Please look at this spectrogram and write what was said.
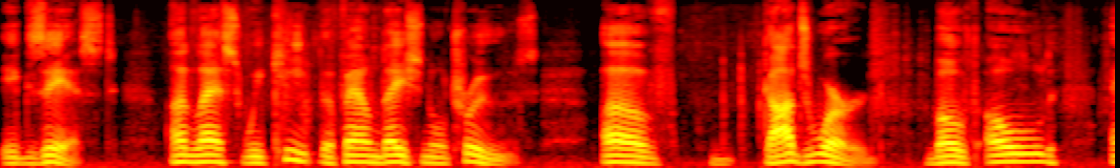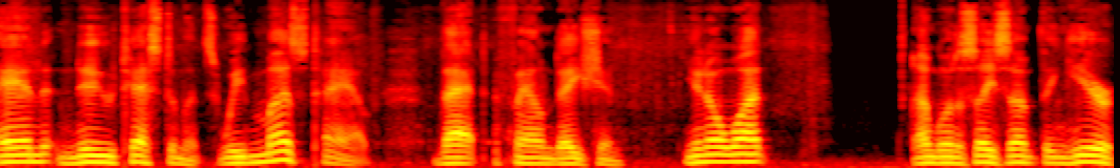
exist unless we keep the foundational truths of God's Word, both Old and New Testaments. We must have that foundation. You know what? I'm going to say something here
